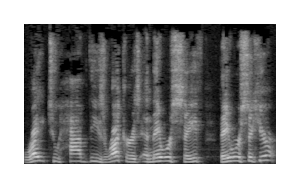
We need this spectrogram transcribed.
right to have these records, and they were safe, they were secure.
